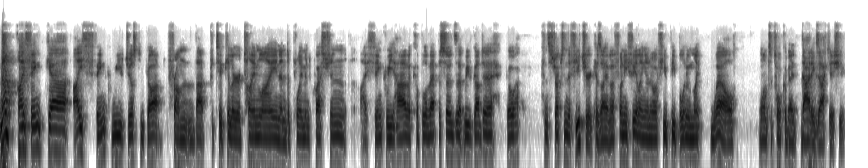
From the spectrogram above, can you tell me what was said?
No, I think uh, I think we've just got from that particular timeline and deployment question. I think we have a couple of episodes that we've got to go construct in the future because I have a funny feeling I know a few people who might well want to talk about that exact issue.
